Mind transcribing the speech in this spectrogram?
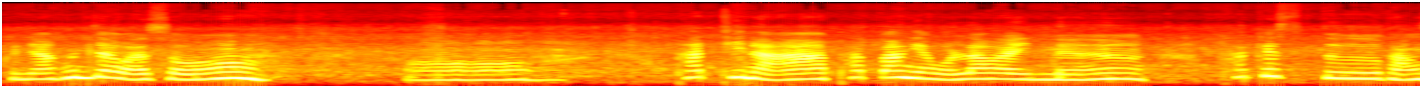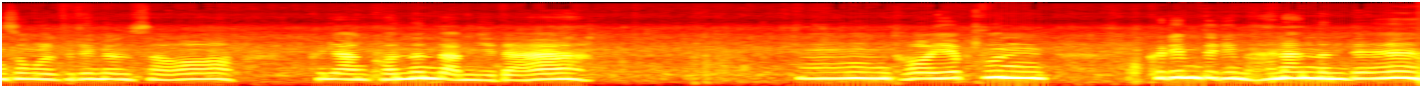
그냥 혼자 와서 어, 파티나 팟빵에 올라와 있는 팟캐스트 방송을 들으면서 그냥 걷는답니다. 음, 더 예쁜 그림들이 많았는데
